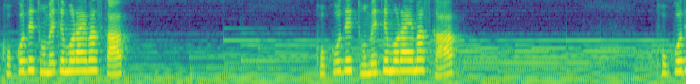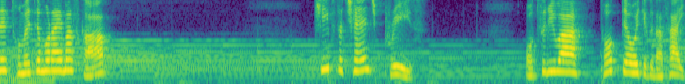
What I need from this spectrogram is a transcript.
ここで止めてもらえますか？ここで止めてもらえますか？ここで止めてもらえますか ?Keep the change, please. お釣りは取っておいてください。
